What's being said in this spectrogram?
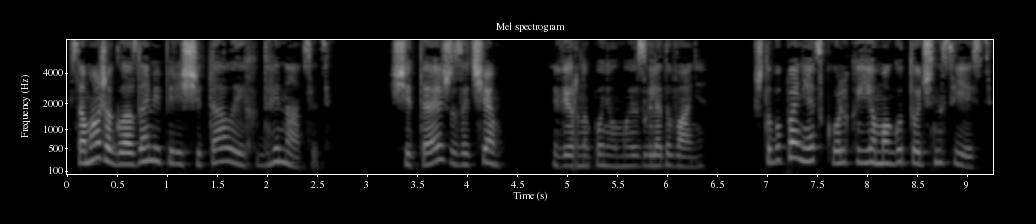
Сама же глазами пересчитала их двенадцать. «Считаешь, зачем?» — верно понял мой взгляд Ваня. «Чтобы понять, сколько я могу точно съесть».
